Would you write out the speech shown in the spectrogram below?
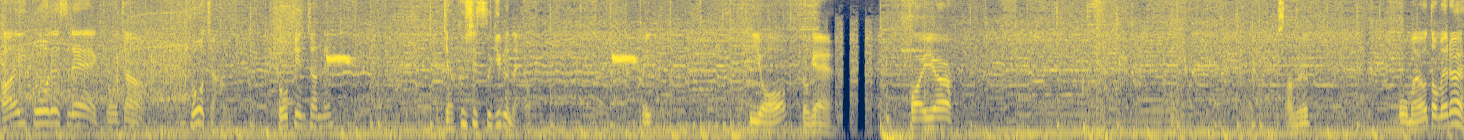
最高ですねきょうちゃん。きょうちゃん？狂犬ちゃんね。逆しすぎるなよ。はいいいよ。狂犬。ファイヤーサムお前を止める。行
